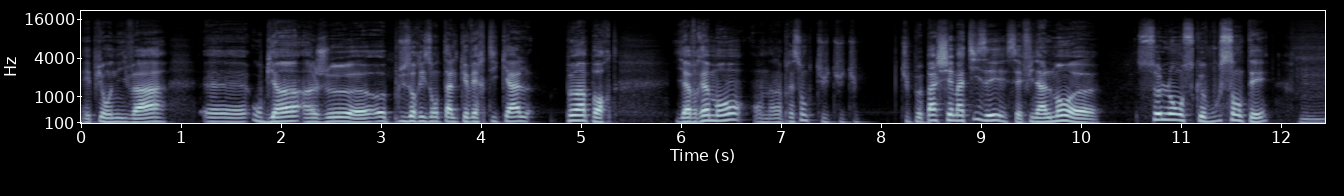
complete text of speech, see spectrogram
et puis on y va. Euh, ou bien un jeu euh, plus horizontal que vertical, peu importe. Il y a vraiment, on a l'impression que tu, tu, tu, tu peux pas schématiser. C'est finalement euh, selon ce que vous sentez, Mm.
